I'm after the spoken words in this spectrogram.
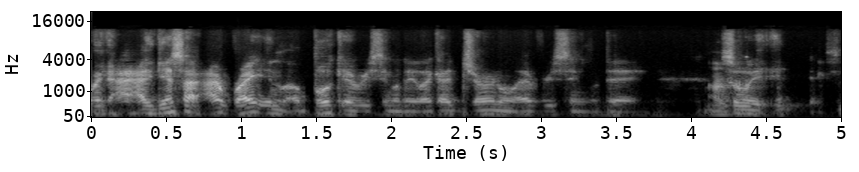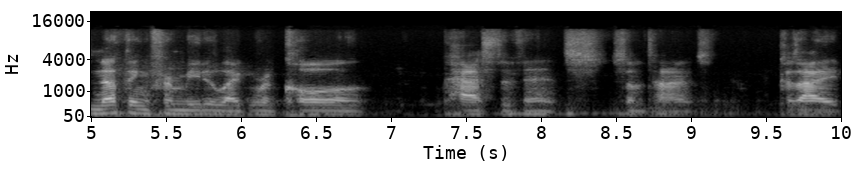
like I, I guess I, I, write in a book every single day. Like I journal every single day. Okay. So it, it's nothing for me to like recall past events sometimes because I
